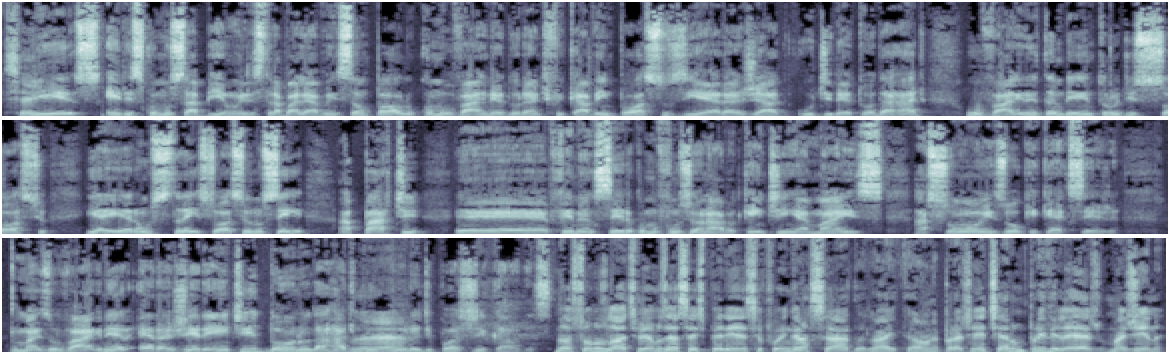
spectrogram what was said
Sei. E eles, eles, como sabiam, eles trabalhavam em São Paulo, como o Wagner Durante ficava em Poços e era já o diretor da rádio, o Wagner também entrou de sócio, e aí eram os três sócios. Eu não sei a parte eh, financeira como funcionava, quem tinha mais ações ou o que quer que seja. Mas o Wagner era gerente e dono da Rádio É. Cultura de Poços de Caldas. Nós fomos lá, tivemos essa experiência, foi engraçado lá e tal, né? Pra gente era um privilégio, imagina,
